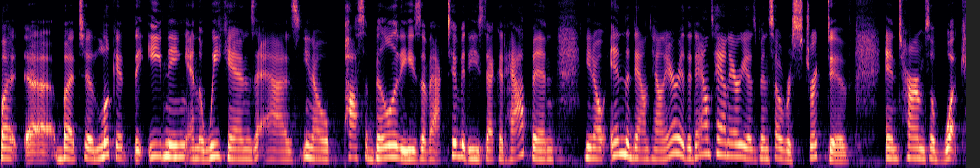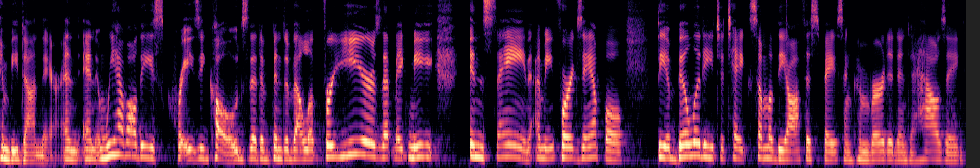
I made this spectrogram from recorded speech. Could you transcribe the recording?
but uh, but to look at the evening and the weekends as you know possibilities of activities that could happen, you know, in the downtown area. The downtown area has been so restrictive in terms of what can be done there, and and, and we have all these crazy codes that have been developed for years that make me insane. I mean, for example, the ability to take some of the office space and convert it into housing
